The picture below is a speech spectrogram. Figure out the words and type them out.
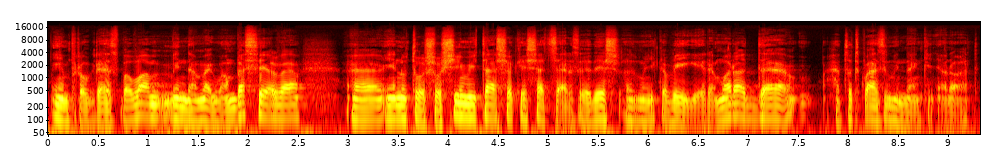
in progressban van, minden meg van beszélve, ilyen utolsó simítások, és hát szerződés, az mondjuk a végére marad, de hát ott kvázi mindenki nyaralt.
